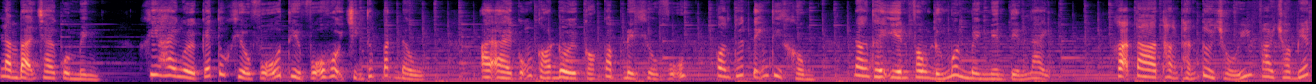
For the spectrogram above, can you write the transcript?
làm bạn trai của mình. Khi hai người kết thúc khiêu vũ thì vũ hội chính thức bắt đầu. Ai ai cũng có đôi có cặp để khiêu vũ, còn Tuyết Tĩnh thì không. Nàng thấy Yến Phong đứng một mình nên tiến lại, Gã ta thẳng thắn từ chối và cho biết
